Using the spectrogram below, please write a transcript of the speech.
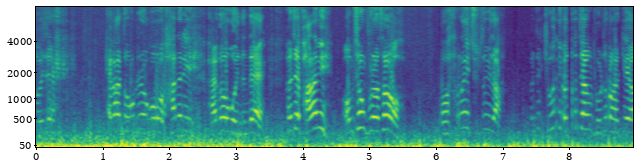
어 이제 해가 떠오르려고 밝아오고 있는데 현재 바람이 엄청 불어서 어, 상당히 춥습니다. 현재 기온이 몇 도인지 한번 보도록 할게요.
